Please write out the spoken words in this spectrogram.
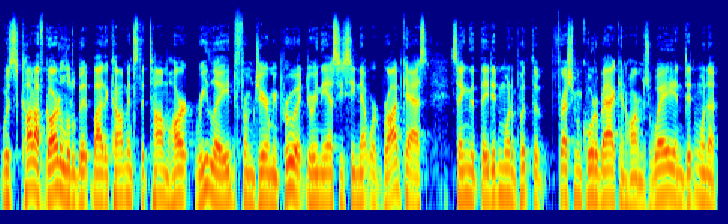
was caught off guard a little bit by the comments that Tom Hart relayed from Jeremy Pruitt during the SEC Network broadcast, saying that they didn't want to put the freshman quarterback in harm's way and didn't want to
